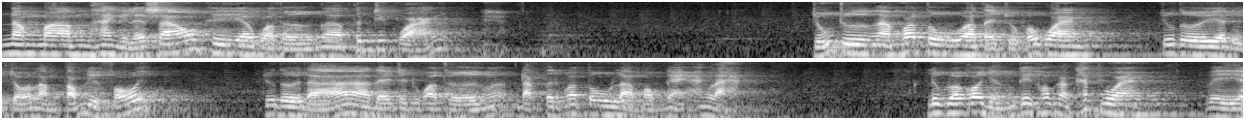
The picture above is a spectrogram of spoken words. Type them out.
Năm à, 2006 khi à, hòa thượng à, thích trí quảng chủ trương khóa tu tại chùa Phổ Quang, chúng tôi được chọn làm tổng điều phối. Chúng tôi đã đệ trình hòa thượng đặt tên khóa tu là một ngày an lạc. Lúc đó có những cái khó khăn khách quan vì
